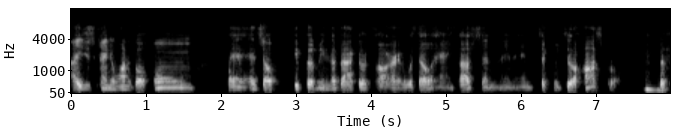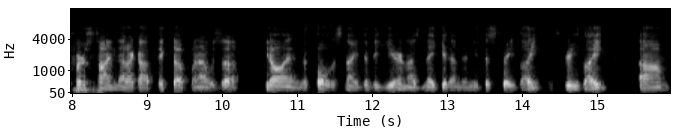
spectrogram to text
I just kind of want to go home. And, and, so he put me in the back of the car without handcuffs and, and, and took me to the hospital. Mm-hmm. The first time that I got picked up when I was uh, you know, in the coldest night of the year, and I was naked underneath the street light. Street light. Um,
